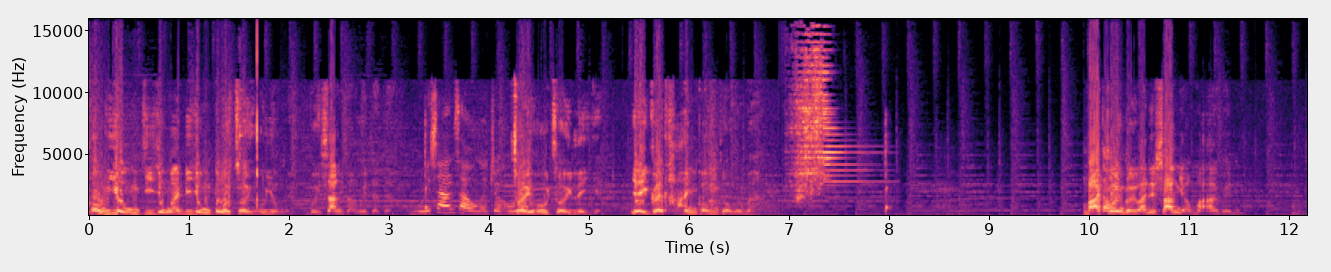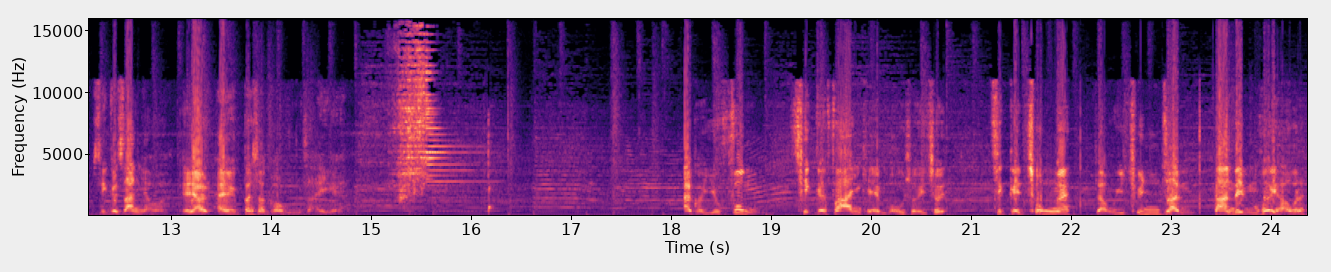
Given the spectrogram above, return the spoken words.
講用之中啊，呢種都係最好用嘅，回生手嘅啫啫。回生鏽嘅最好。最好最利嘅，因為佢係碳鋼做噶嘛。抹乾佢或者生油抹下佢咯，食佢生油啊，有誒不鏽鋼唔使嘅。佢要風切嘅番茄冇碎出，切嘅葱咧就會穿針，但你唔開口咧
